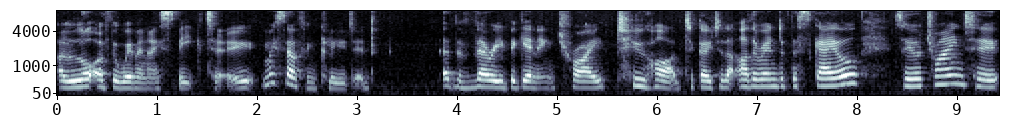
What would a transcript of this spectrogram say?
a lot of the women I speak to, myself included, at the very beginning try too hard to go to the other end of the scale. So you're trying to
